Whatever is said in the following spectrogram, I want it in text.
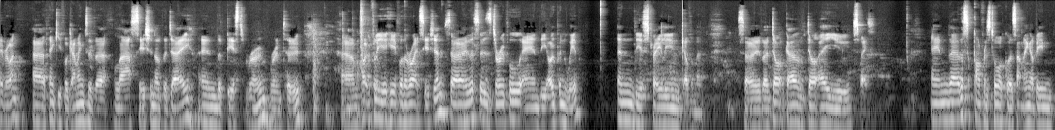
everyone, uh, thank you for coming to the last session of the day in the best room, room two. Um, hopefully you're here for the right session. So this is Drupal and the open web in the Australian government. So the .gov.au space. And uh, this conference talk was something I've been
